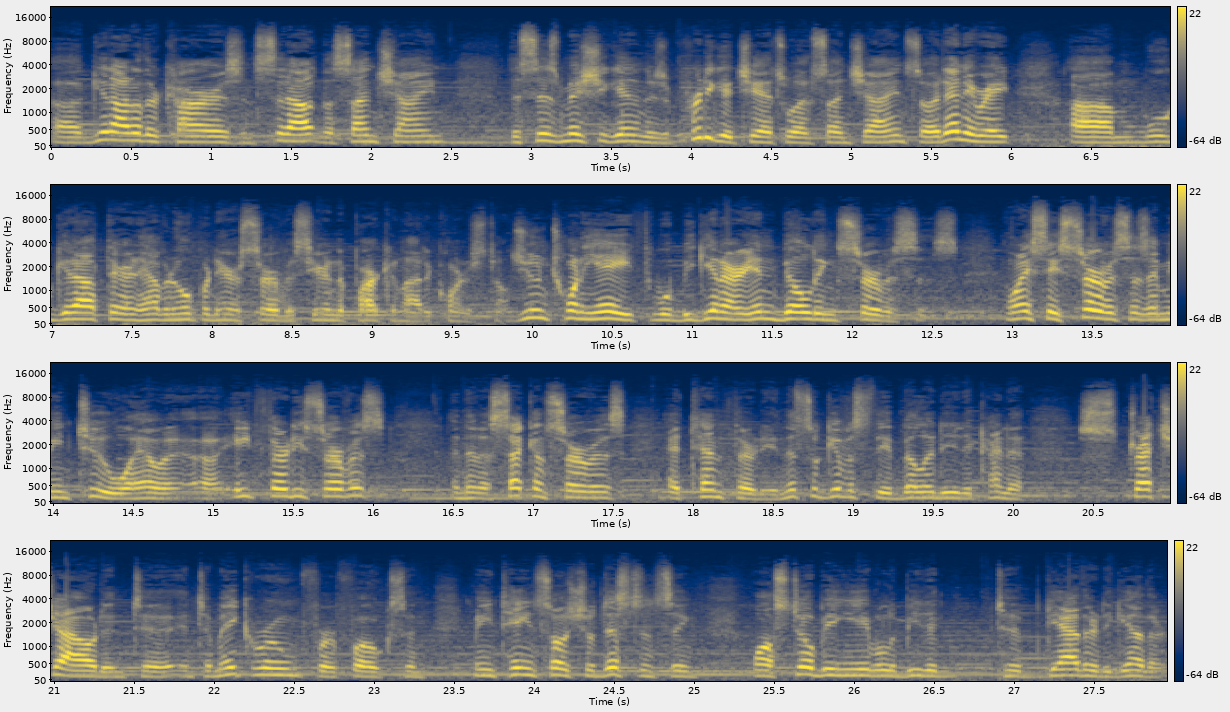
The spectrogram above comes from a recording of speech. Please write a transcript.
uh, get out of their cars and sit out in the sunshine this is Michigan, and there's a pretty good chance we'll have sunshine. So at any rate, um, we'll get out there and have an open air service here in the parking lot at Cornerstone. June 28th, we'll begin our in-building services. And when I say services, I mean two. We'll have a, a 8:30 service and then a second service at 10:30. And this will give us the ability to kind of stretch out and to and to make room for folks and maintain social distancing while still being able to be to, to gather together.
